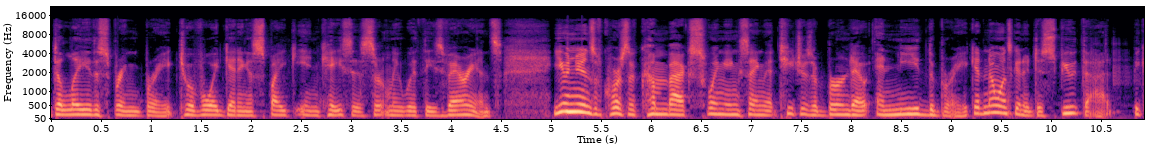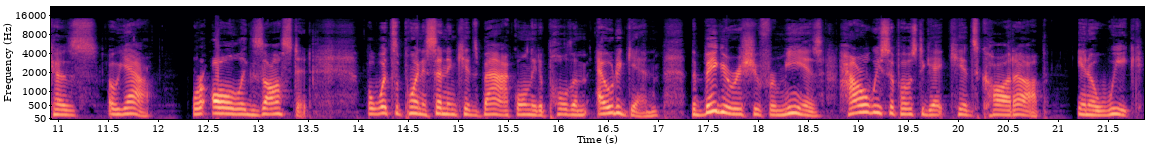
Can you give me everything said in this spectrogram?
delay the spring break to avoid getting a spike in cases, certainly with these variants. Unions, of course, have come back swinging, saying that teachers are burned out and need the break. And no one's going to dispute that because, oh yeah, we're all exhausted. But what's the point of sending kids back only to pull them out again? The bigger issue for me is how are we supposed to get kids caught up in a week,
